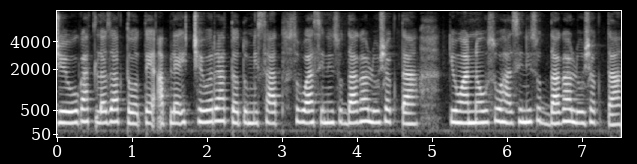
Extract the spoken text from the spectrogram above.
जेवू घातलं जातं ते आपल्या इच्छेवर राहतं. तुम्ही सात सुहासिनीसुद्धा घालू शकता किंवा नऊ सुहासिनीसुद्धा घालू शकता.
